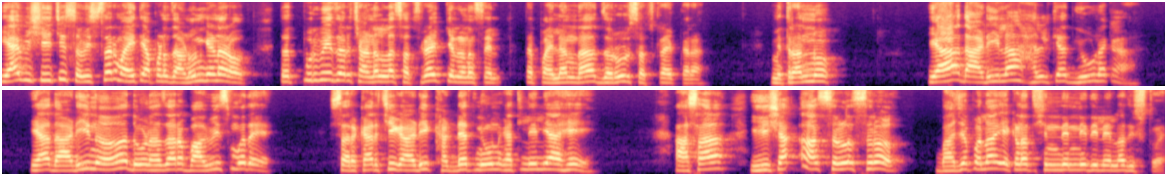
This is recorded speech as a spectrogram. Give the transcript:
याविषयीची सविस्तर माहिती आपण जाणून घेणार आहोत. तत्पूर्वी जर चॅनलला सबस्क्राईब केलं नसेल तर पहिल्यांदा जरूर सबस्क्राईब करा. मित्रांनो या दाढीला हलक्यात घेऊ नका. या दाढीनं दोन हजार बावीसमध्ये सरकारची गाडी खड्ड्यात नेऊन घातलेली आहे. असा ईशा सरळ सरळ भाजपला एकनाथ शिंदेंनी दिलेला दिसतोय.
